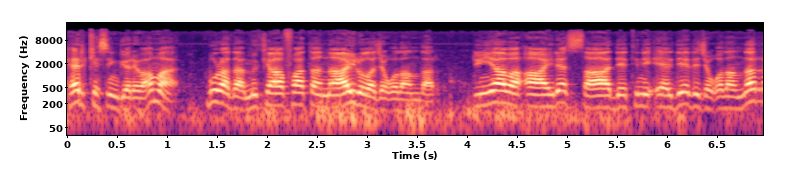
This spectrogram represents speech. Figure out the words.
herkesin görevi ama burada mükafata nail olacak olanlar, dünya ve ahiret saadetini elde edecek olanlar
